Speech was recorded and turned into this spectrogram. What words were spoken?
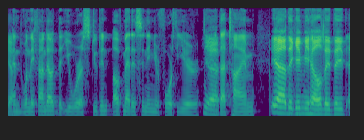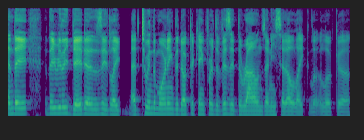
yeah. and when they found out that you were a student of medicine in your fourth year yeah. at that time yeah, they gave me hell. They they and they they really did. As like at two in the morning, the doctor came for the visit, the rounds, and he said, "Oh, like look, uh,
